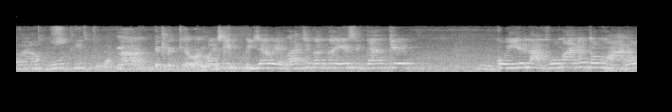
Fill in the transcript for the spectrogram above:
હવે આ હુંથી જ જુદા. ના એટલે કહેવાનું પછી બીજા વ્યવહાર જગતના એ સિદ્ધાંત કે કોઈએ લાફો માર્યો તો મારો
